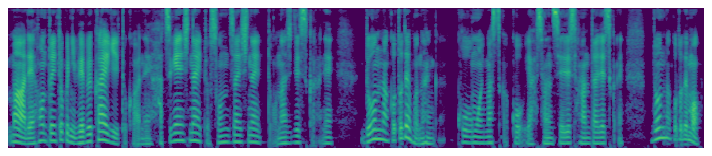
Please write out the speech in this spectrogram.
まあね、本当に特に Web 会議とかね、発言しないと存在しないと同じですからね、どんなことでもなんか、こう思いますとか、こう、いや、賛成です、反対ですかね、どんなことでも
